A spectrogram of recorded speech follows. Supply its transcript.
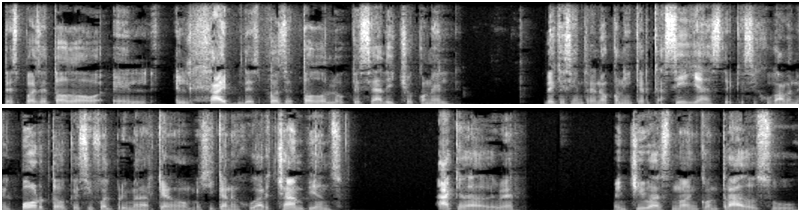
después de todo el, el hype, después de todo lo que se ha dicho con él, de que si entrenó con Iker Casillas, de que si jugaba en el Porto, que si fue el primer arquero mexicano en jugar Champions. Ha quedado de ver. En Chivas no ha encontrado su,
